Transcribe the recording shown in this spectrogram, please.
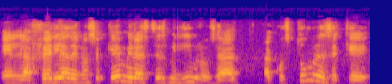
en la feria de no sé qué? Mira, este es mi libro. O sea, acostúmbrense que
